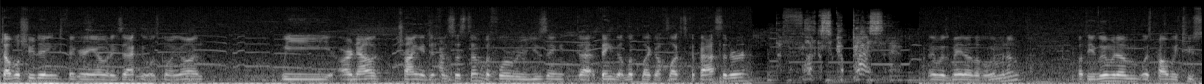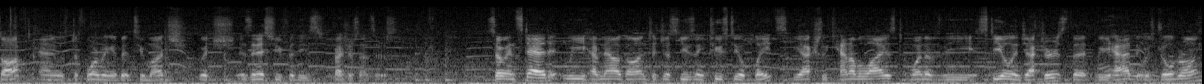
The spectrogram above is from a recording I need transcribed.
troubleshooting, to figuring out exactly what was going on. We are now trying a different system. Before we were using that thing that looked like a flux capacitor. The flux capacitor. It was made out of aluminum, but the aluminum was probably too soft and it was deforming a bit too much, which is an issue for these pressure sensors. So instead, we have now gone to just using two steel plates. We actually cannibalized one of the steel injectors that we had that was drilled wrong.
